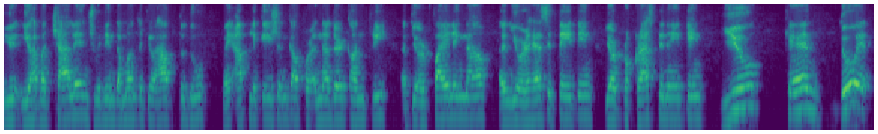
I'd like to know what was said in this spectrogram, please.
you, you have a challenge within the month that you have to do? May application ka for another country that you're filing now and you're hesitating, you're procrastinating. You can do it.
